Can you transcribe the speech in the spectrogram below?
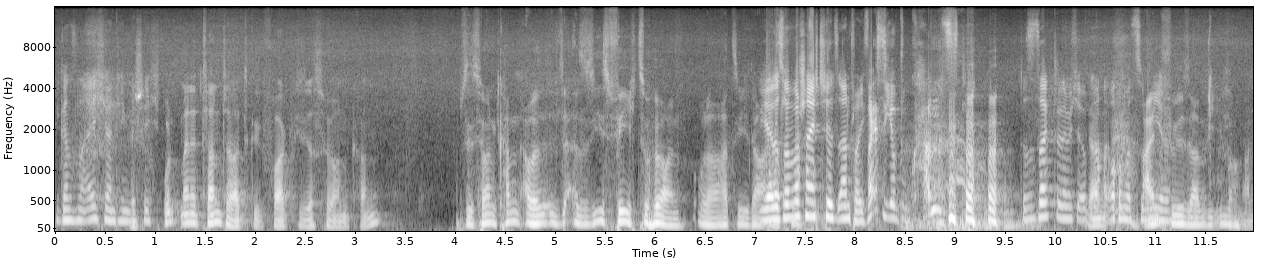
Die ganzen Eichhörnchen-Geschichten. Und meine Tante hat gefragt, wie sie das hören kann. Ob sie es hören kann, aber sie- also sie ist fähig zu hören. Oder hat sie da. Ja, das war wahrscheinlich Tills Antwort. Ich weiß nicht, ob du kannst. Das sagt er nämlich auch, Ja, auch immer zu mir. einfühlsam wie immer. Mann.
